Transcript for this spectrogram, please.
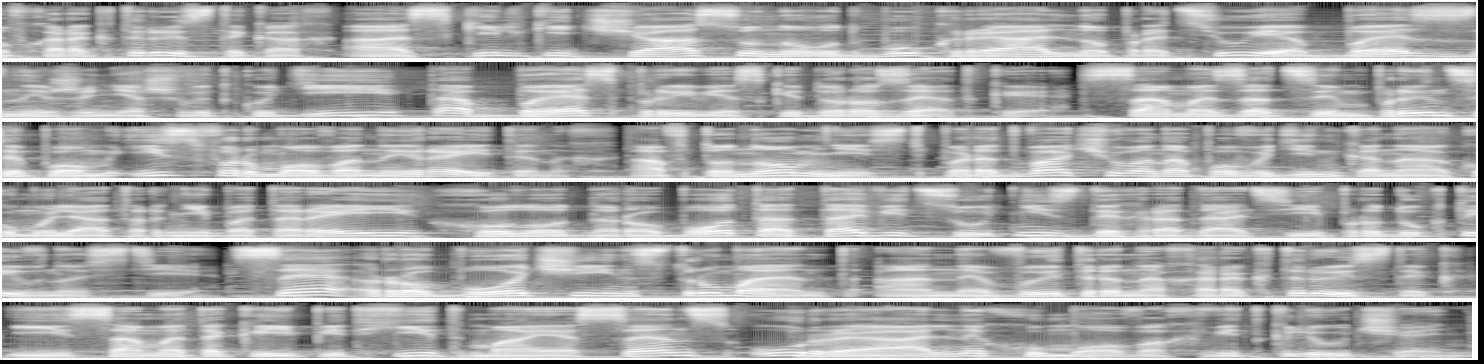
в характеристиках, а скільки часу ноутбук реально працює без зниження швидкодії та без прив'язки до розетки. Саме за цим принципом і сформований рейтинг: автономність, передбачувана поведінка на акумуляторній батареї, холодна робота та відсутність деградації продуктивності. Це робочий інструмент, а не витрена характеристик. І саме такий підхід має сенс у реальних умовах відключень.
